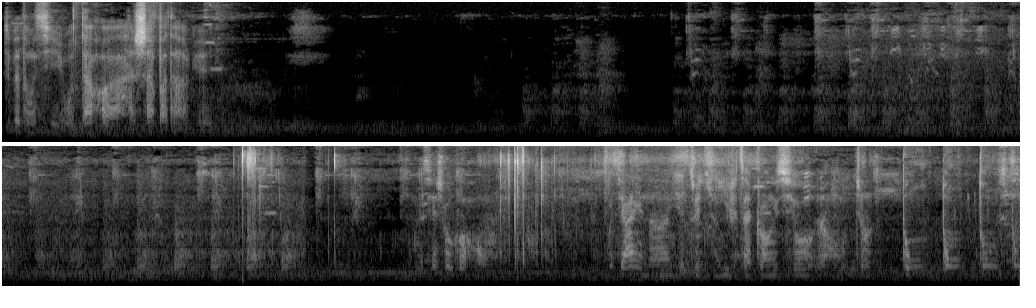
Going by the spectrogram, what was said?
这个东西我待会儿还是要把它给。先收个红。我家里呢也最近一直在装修，然后就咚咚咚咚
